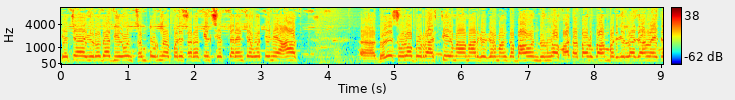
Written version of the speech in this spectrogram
त्याच्या विरोधात येऊन संपूर्ण परिसरातील शेतकऱ्यांच्या वतीने आज धुळे सोलापूर राष्ट्रीय महामार्ग क्रमांक बावन्न दुनगाव फाटा तालुका अंबड जिल्हा जालना येथे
